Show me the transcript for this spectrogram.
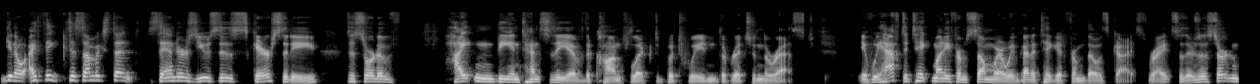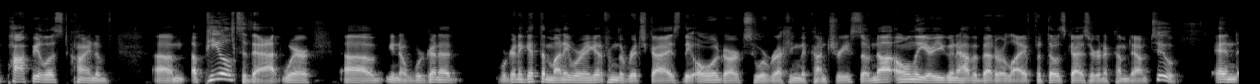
you know, I think to some extent Sanders uses scarcity to sort of heighten the intensity of the conflict between the rich and the rest. If we have to take money from somewhere, we've got to take it from those guys, right? So there's a certain populist kind of um, appeal to that, where uh, you know we're gonna we're going to get the money. We're going to get it from the rich guys, the oligarchs who are wrecking the country. So not only are you going to have a better life, but those guys are going to come down too. And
